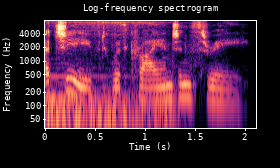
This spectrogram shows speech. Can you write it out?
Achieved with CryEngine 3.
